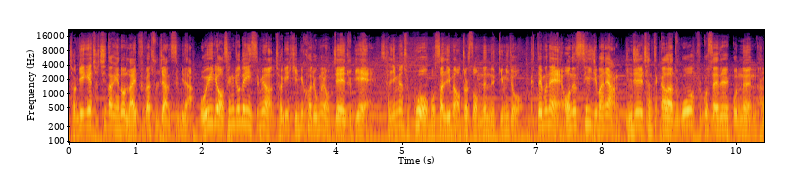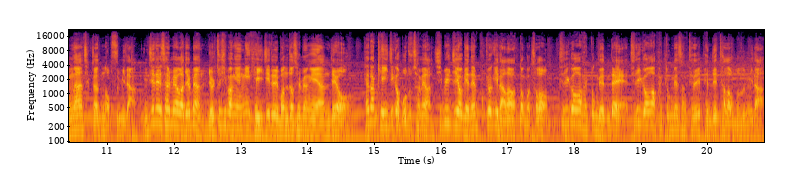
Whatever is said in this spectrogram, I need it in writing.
적에게 처치당해도 라이프가 줄지 않습니다. 오히려 생존에 있으면 적의 기믹 활용을 억제해주기에 살리면 좋고 못 살리면 어쩔 수 없는 느낌이죠. 그 때문에 어느 스테이지 마냥 인질을 잔뜩 깔아두고 불꽃새를 꽂는 강나한 작전은 없습니다. 인질을 설명하려면 12시 방향의 게이지를 먼저 설명해야 하는데요. 해당 게이지가 모두 차면 11지역에는 폭격이 날아왔던 것처럼 트리거가 발동되는데 트리거가 발동된 상태를 벤데타라고 부릅니다.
